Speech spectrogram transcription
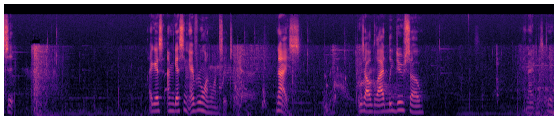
Wants it? I guess I'm guessing everyone wants it. Nice. Because I'll gladly do so. And I just did.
